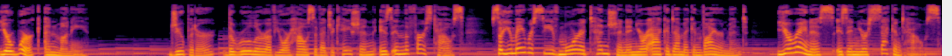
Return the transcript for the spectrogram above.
Your work and money. Jupiter, the ruler of your house of education, is in the first house, so you may receive more attention in your academic environment. Uranus is in your second house,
